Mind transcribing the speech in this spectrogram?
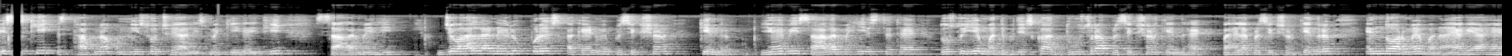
इसकी स्थापना 1946 में की गई थी सागर में ही। जवाहरलाल नेहरू पुलिस अकेडमी प्रशिक्षण केंद्र, यह भी सागर में ही स्थित है। दोस्तों, ये मध्य प्रदेश का दूसरा प्रशिक्षण केंद्र है। पहला प्रशिक्षण केंद्र इंदौर में बनाया गया है।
